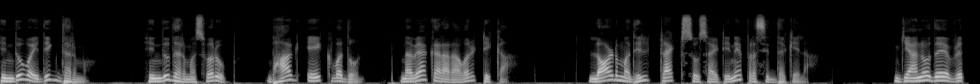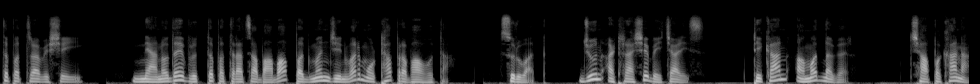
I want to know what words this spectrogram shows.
हिंदू वैदिक धर्म. हिंदू धर्मस्वरूप भाग एक व दोन नव्या करारावर टीका. लॉर्डमधील ट्रॅक्ट सोसायटीने प्रसिद्ध केला. ज्ञानोदय वृत्तपत्राविषयी ज्ञानोदय वृत्तपत्राचा बाबा पद्मनजींवर मोठा प्रभाव होता. सुरुवात जून अठराशे बेचाळीस. ठिकाण अहमदनगर. छापखाना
